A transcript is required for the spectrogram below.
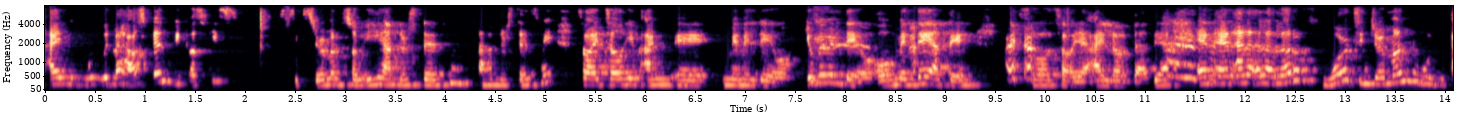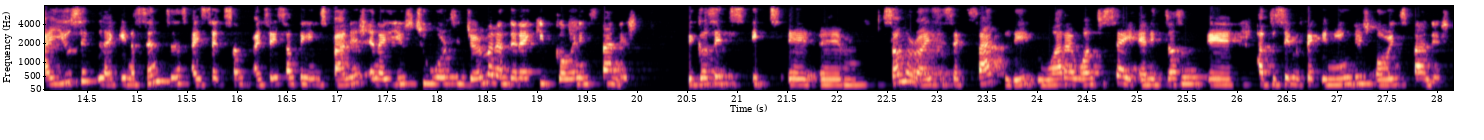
I with my husband because he's speaks German, so he understands understands me. So I tell him I'm uh, me meldeo, yo me meldeo, or meldeate. So so yeah, I love that. Yeah, and and, and a lot of words in German, I use it like in a sentence. I said some, I say something in Spanish, and I use two words in German, and then I keep going in Spanish because it's it uh, um, summarizes exactly what I want to say, and it doesn't uh, have the same effect in English or in Spanish,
